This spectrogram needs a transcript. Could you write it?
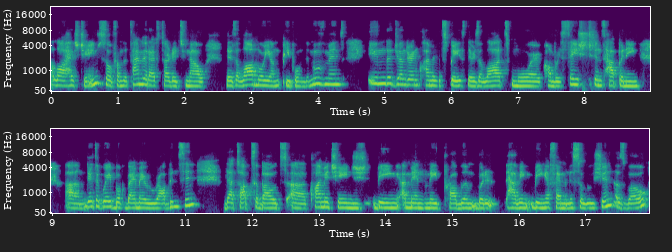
a lot has changed. So from the time that I've started to now, there's a lot more young people in the movement. In the gender and climate space, there's a lot more conversations happening. Um, there's a great book by Mary Robinson that talks about uh, climate change being a man-made problem, but having being a feminist solution as well.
